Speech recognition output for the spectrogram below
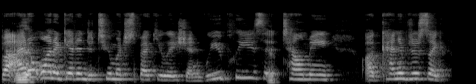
But yeah. I don't want to get into too much speculation. Will you please yeah. tell me uh, kind of just like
